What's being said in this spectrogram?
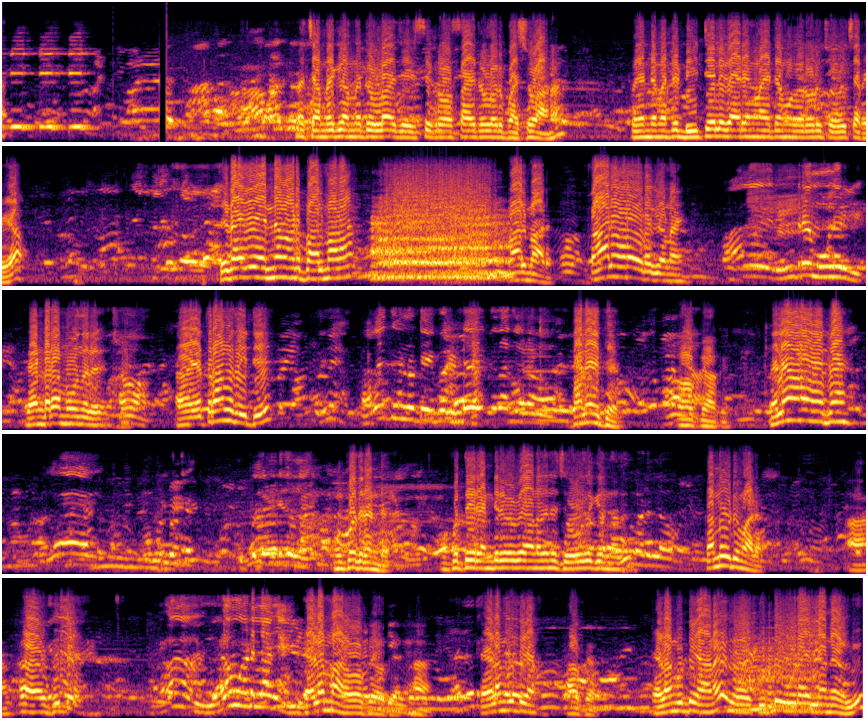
ചന്തയ്ക്ക് വന്നിട്ടുള്ള ജേഴ്സി ക്രോസ് ആയിട്ടുള്ള ഒരു പശുവാണ്. അപ്പൊ ഇതിന്റെ മറ്റു ഡീറ്റെയിൽ കാര്യങ്ങളായിട്ട് നമുക്ക് അവരോട് ചോദിച്ചറിയാം. ചേട്ടാ ഇത് എന്നാണ് പാൽമാണ പാൽമാട് പാലവിടെ കിടക്കണേ രണ്ടര മൂന്നിൽ എത്രാമത് ഡേറ്റ് തലയത്ത് ഓക്കെ ഓക്കെ. വില ഏപ്പേ മുപ്പത്തിരണ്ട്. മുപ്പത്തി രണ്ട് രൂപയാണ് അതിന് ചോദിക്കുന്നത്. കന്നുകുട്ടിമാര് ആ കുട്ടി ഇളമാണ് ഓക്കെ ഓക്കെ. ഓക്കെ. ഇളം കുട്ടിയാണ് കുട്ടി കൂടെ ഇല്ലാന്നേ ഉള്ളൂ.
